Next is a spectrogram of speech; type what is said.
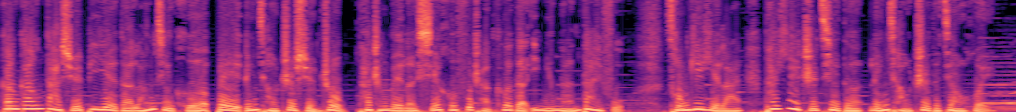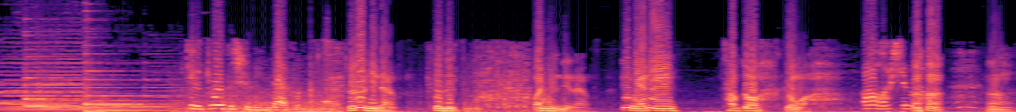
刚刚大学毕业的郎景和被林巧稚选中，他成为了协和妇产科的一名男大夫。从医以来，他一直记得林巧稚的教诲。这个桌子是林大夫的，这是林大夫，这是完全林大夫，这年龄差不多跟我。哦，是吗？嗯，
